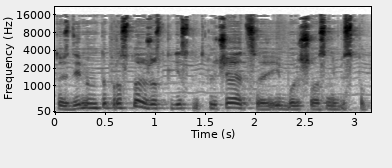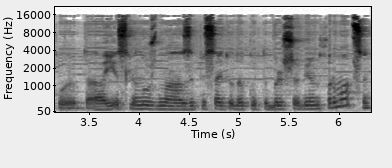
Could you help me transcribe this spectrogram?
То есть 2 минуты простой, жесткий диск отключается и больше вас не беспокоит. А если нужно записать туда какой-то большой объем информации,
